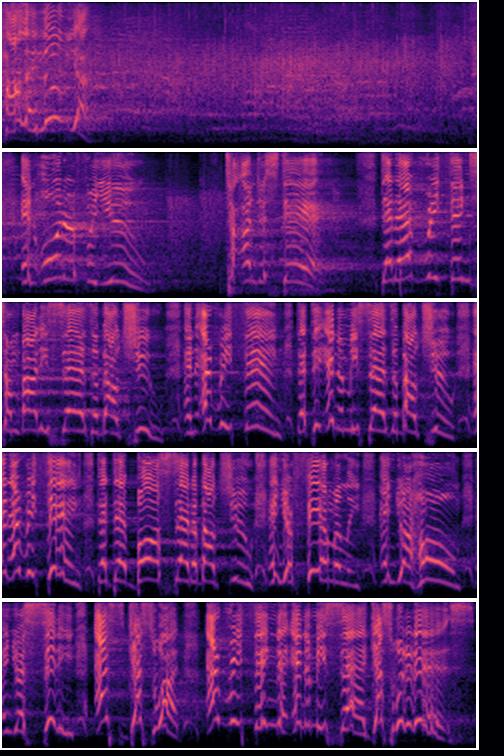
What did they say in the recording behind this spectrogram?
Hallelujah. In order for you to understand that everything somebody says about you and everything that the enemy says about you and everything that that boss said about you and your family and your home and your city, guess what? Everything the enemy said, guess what it is?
